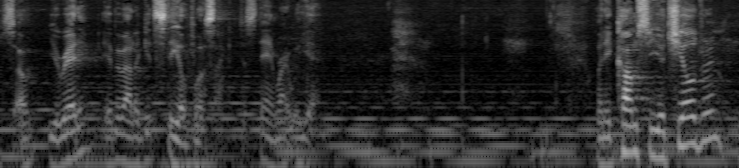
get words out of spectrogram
So, you ready? Everybody get still for a second. Just stand right where you at. When it comes to your children,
